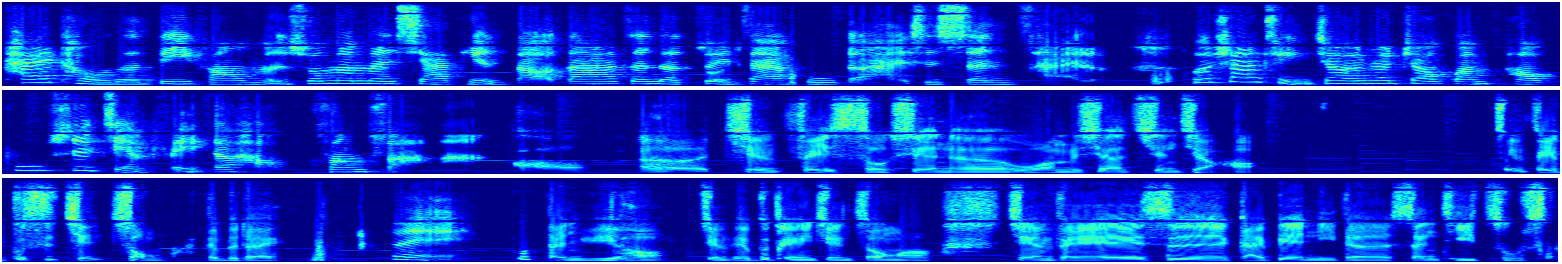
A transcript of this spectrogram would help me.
开头的地方，我们说慢慢夏天到，大家真的最在乎的还是身材了。我想请教一下教官，跑步是减肥的好方法吗？好。呃，减肥首先呢，我们现在先讲哈，减肥不是减重嘛，对不对？对，不等于哈，减肥不等于减重哦，减肥是改变你的身体组成，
